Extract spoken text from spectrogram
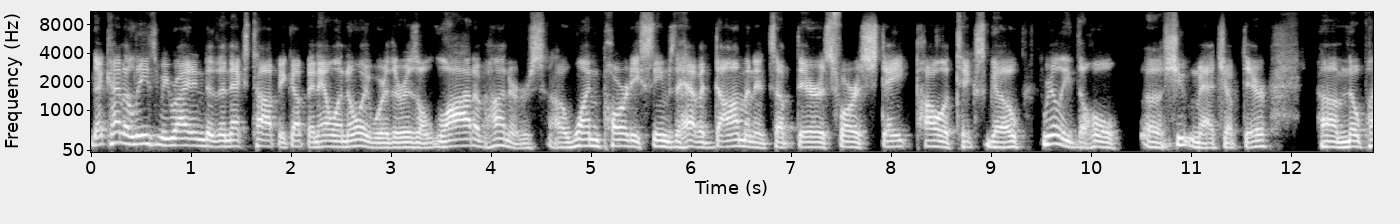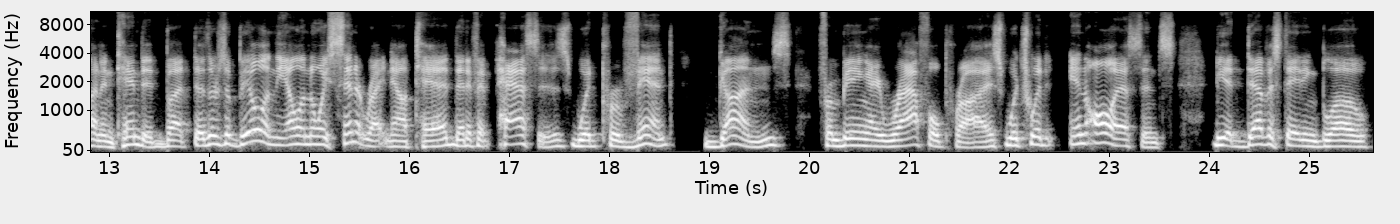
that kind of leads me right into the next topic up in Illinois, where there is a lot of hunters. Uh, one party seems to have a dominance up there as far as state politics go, really, the whole uh, shooting match up there. Um, no pun intended. But uh, there's a bill in the Illinois Senate right now, Ted, that if it passes, would prevent guns from being a raffle prize, which would, in all essence, be a devastating blow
